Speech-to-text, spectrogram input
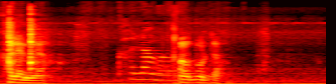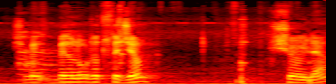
Kalemle. Kalem al. Al burada. Şimdi ben, ben onu orada tutacağım. Şöyle.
